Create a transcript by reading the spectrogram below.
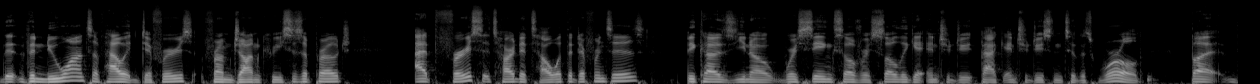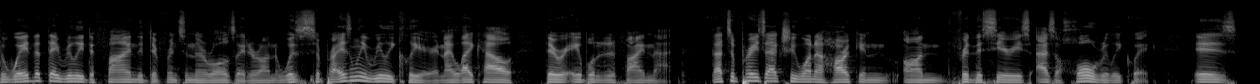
the, the nuance of how it differs from John Kreese's approach, at first it's hard to tell what the difference is because, you know, we're seeing Silver slowly get introduced back introduced into this world. But the way that they really defined the difference in their roles later on was surprisingly really clear and i like how they were able to define that. That's a praise i actually want to harken on for this series as a whole really quick is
